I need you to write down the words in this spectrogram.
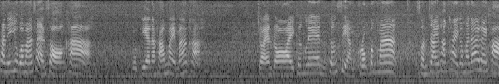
คันนี้อยู่ประมาณแสนสองค่ะดูเกียร์นะคะใหม่มากค่ะ จอ Android เครื่องเล่น เครื่องเสียงครบมากๆ สนใจทักทายกันมาได้เลยค่ะ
